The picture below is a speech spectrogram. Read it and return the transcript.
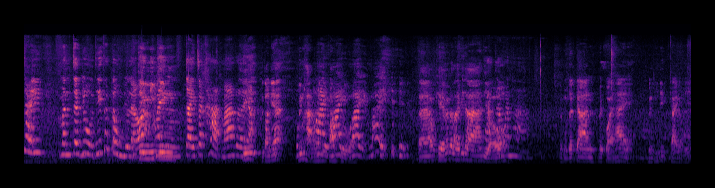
ใจมันจะอยู่ที่สตุ่มอยู่แล้วอะจริงๆจริงๆมันใจจะขาดมากเลยที่อะตอนเนี้ยพื้นฐานของมันไม่คือความไม่กลัว ไม่ไม่แต่โอเคไม่เป็นไรพี่ดา เดี๋ยวเจอปัญหา เดี๋ยวผมจัดการไปปล่อยให้พื้นที่ที่ไกลกว่านี้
